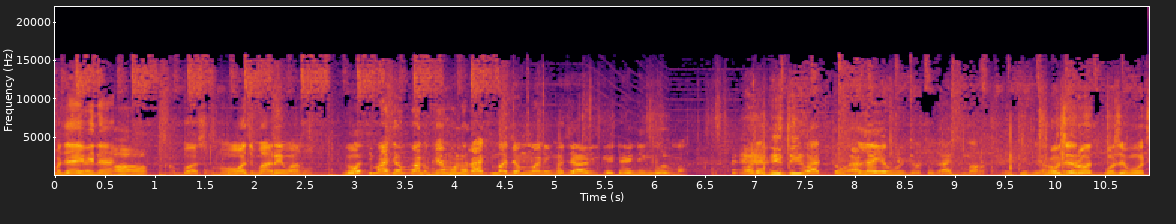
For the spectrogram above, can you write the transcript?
મજા આવી ને? બસ મોજમાં રહેવાનું. રોજમાં જમવાનું કેમ ઓલો રાજમાં જમવાની મજા આવી ગઈ ડાઇનિંગ હોલમાં? અરે બીજી વાત તો હાલે એવું જ નહોતું રાજમાં. રોજે રોજ મોજે મોજ.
